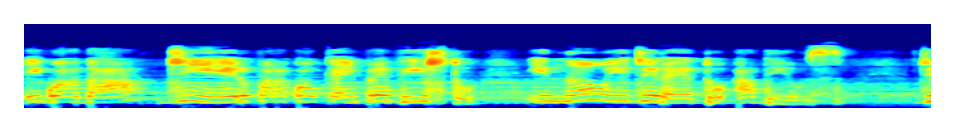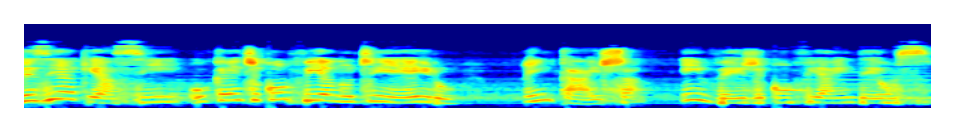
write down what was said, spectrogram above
e guardar dinheiro para qualquer imprevisto e não ir direto a Deus. Dizia que assim o crente confia no dinheiro em caixa em vez de confiar em Deus.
